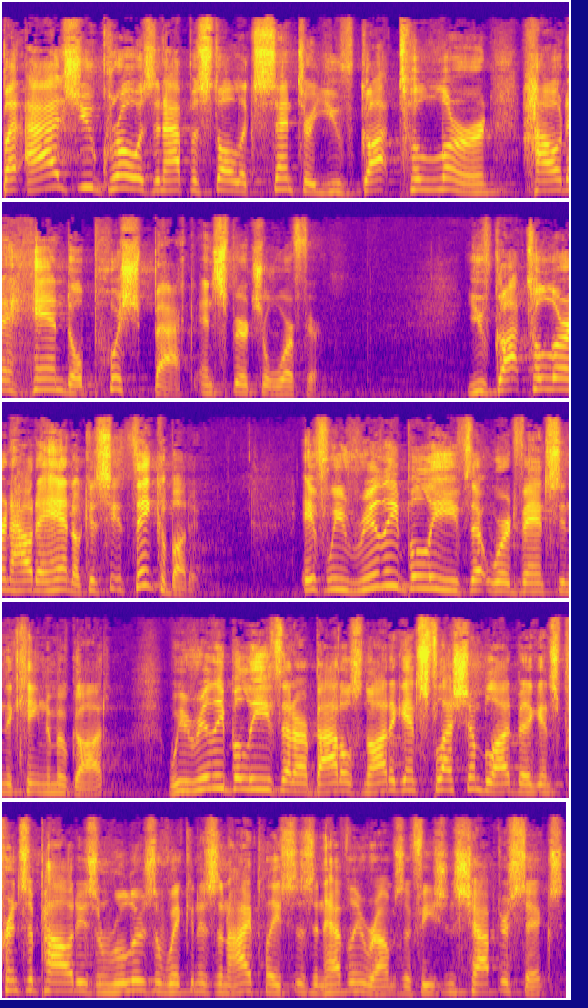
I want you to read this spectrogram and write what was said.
But as you grow as an apostolic center, you've got to learn how to handle pushback and spiritual warfare. You've got to learn how to handle, because think about it. If we really believe that we're advancing the kingdom of God, we really believe that our battle's not against flesh and blood, but against principalities and rulers of wickedness in high places in heavenly realms, Ephesians chapter 6,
